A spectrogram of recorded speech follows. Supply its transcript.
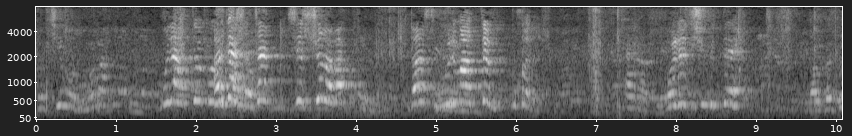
Çok iyi vurdum ama. Gol attım mı? Arkadaşlar sen siz şuna bak. Dans edin. Golümü attım. Bu kadar. Evet. Gol işim bitti. Bak bakın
